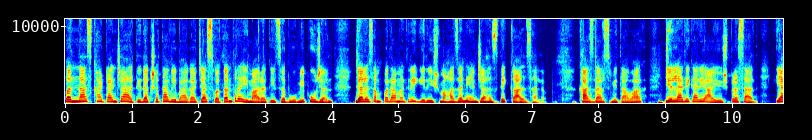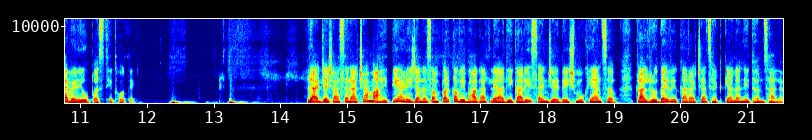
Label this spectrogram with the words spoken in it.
पन्नास खाटांच्या अतिदक्षता विभागाच्या स्वतंत्र इमारतीचं भूमिपूजन जलसंपदा मंत्री गिरीश महाजन यांच्या हस्ते काल झालं. खासदार स्मिता वाघ जिल्हाधिकारी आयुष प्रसाद यावेळी उपस्थित होते. राज्य शासनाच्या माहिती आणि जनसंपर्क विभागातले अधिकारी संजय देशमुख यांचं काल हृदयविकाराच्या झटक्यानं निधन झालं.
